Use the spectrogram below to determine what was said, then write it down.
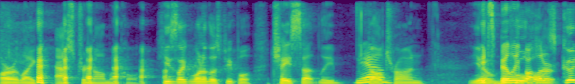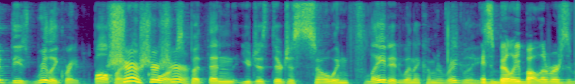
are like astronomical. He's like one of those people. Chase Utley, Yeah. Beltran. You It's Billy Butler. Good. These really great ball players. Sure, of sure, course, sure. But then you just they're just so inflated when they come to Wrigley. It's Billy Butler versus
